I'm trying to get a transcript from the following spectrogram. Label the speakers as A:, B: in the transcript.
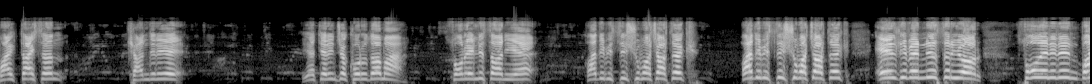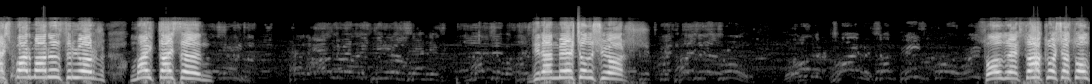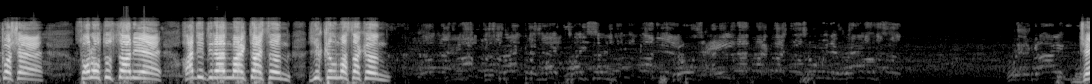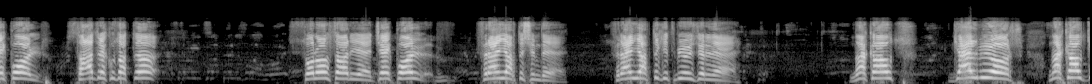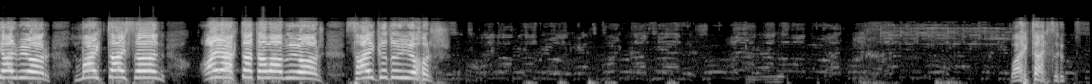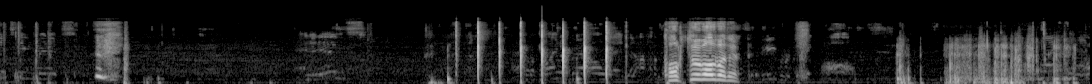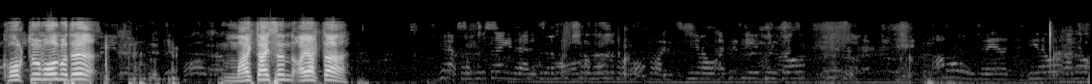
A: Mike Tyson kendini yeterince korudu ama son 50 saniye. Hadi bitsin şu maç artık. Hadi bitsin şu maç artık. Eldivenini ısırıyor. Sol elinin baş parmağını ısırıyor. Mike Tyson. Direnmeye çalışıyor. Sol direk, sağ kroşe, sol koşe. Son 30 saniye. Hadi diren Mike Tyson. Yıkılma sakın. Jake Paul sağ direk uzattı. Son 10 saniye. Jake Paul fren yaptı şimdi. Fren yaptı gitmiyor üzerine. Knockout gelmiyor. Knockout gelmiyor. Mike Tyson ayakta tamamlıyor. Saygı duyuyor. Mike Tyson. Korktuğum olmadı. Korktuğum olmadı. Mike Tyson ayakta.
